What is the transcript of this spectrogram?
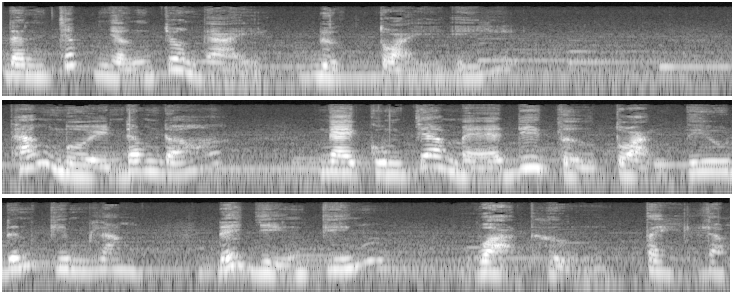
đành chấp nhận cho ngài được toại ý. Tháng 10 năm đó, ngài cùng cha mẹ đi từ Toàn Tiêu đến Kim Lăng để diện kiến Hòa Thượng Tây Lâm.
